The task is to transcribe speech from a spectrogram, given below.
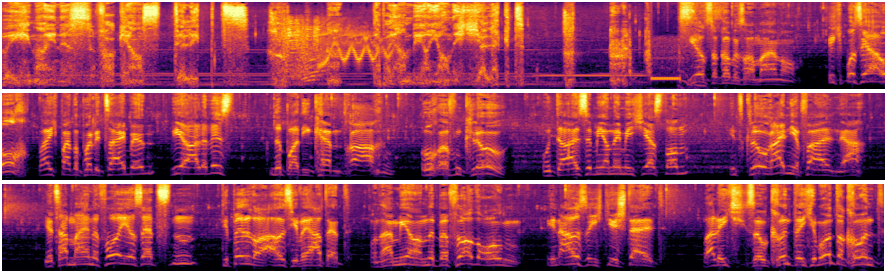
Wegen eines Verkehrsdelikts. Dabei haben wir ja nicht geleckt. Hier ist der Kommissar Meiner. Ich muss ja auch, weil ich bei der Polizei bin, wie ihr alle wisst, eine Bodycam tragen. Auch auf dem Klo. Und da ist sie mir nämlich gestern ins Klo reingefallen, ja. Jetzt haben meine Vorgesetzten die Bilder ausgewertet und haben mir eine Beförderung in Aussicht gestellt, weil ich so gründlich im Untergrund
